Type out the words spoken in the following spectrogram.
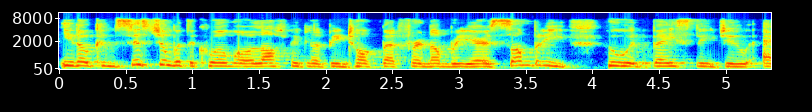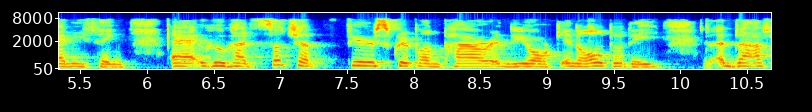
you know, consistent with the Cuomo a lot of people had been talking about for a number of years. Somebody who would basically do anything, uh, who had such a fierce grip on power in New York, in Albany, that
